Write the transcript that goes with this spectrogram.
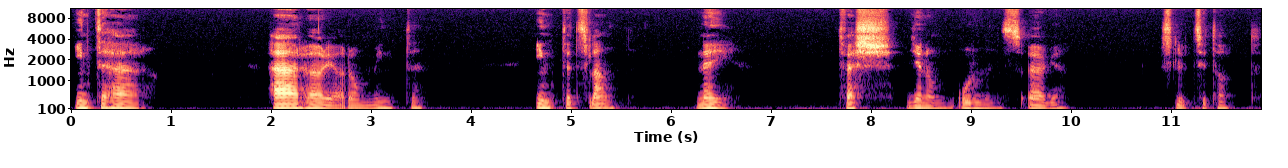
Inte här. Här hör jag dem inte. Intets land. Nej. Tvärs genom ormens öga. Slutcitat.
